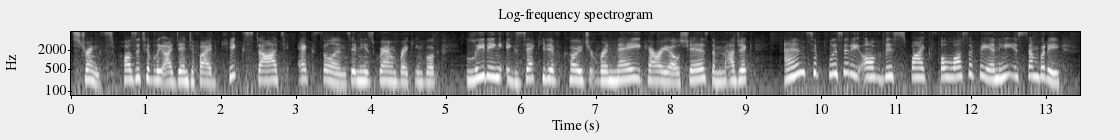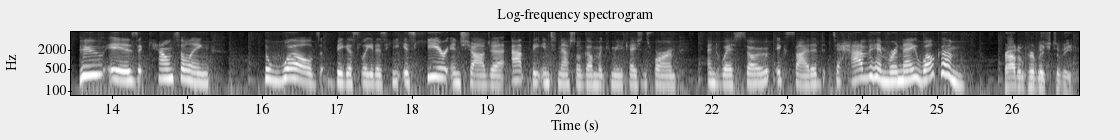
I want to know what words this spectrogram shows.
Strengths Positively Identified Kickstart Excellence. In his groundbreaking book, leading executive coach Rene Carayol shares the magic and simplicity of this Spike philosophy, and he is somebody who is counseling the world's biggest leaders. He is here in Sharjah at the International Government Communications Forum, and we're so excited to have him. Rene, welcome. Proud and privileged to be here.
